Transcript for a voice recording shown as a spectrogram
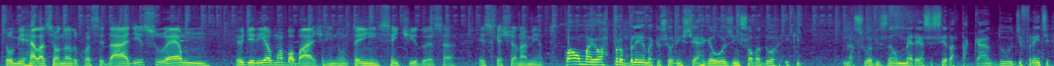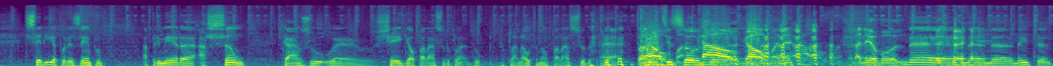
estou me relacionando com a cidade. Isso é um, eu diria, uma bobagem. Não tem sentido essa, esse questionamento. Qual o maior problema que o senhor enxerga hoje em Salvador e que, na sua visão, merece ser atacado de frente? Seria, por exemplo, a primeira ação caso é, chegue ao Palácio do, do, do, Planalto, não, Palácio do é. Palácio de Souza. Calma, calma, né? Calma. Tá nervoso. Não, não, não, nem tanto.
